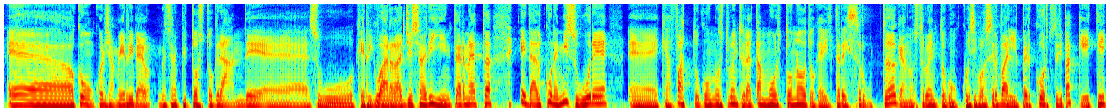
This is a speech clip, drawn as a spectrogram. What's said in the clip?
Eh, comunque, diciamo, il RIP è una questione piuttosto grande eh, su- che riguarda la gestione di internet ed alcune misure eh, che ha fatto con uno strumento in realtà molto noto che è il Traceroute, che è uno strumento con cui si può osservare il percorso dei pacchetti,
